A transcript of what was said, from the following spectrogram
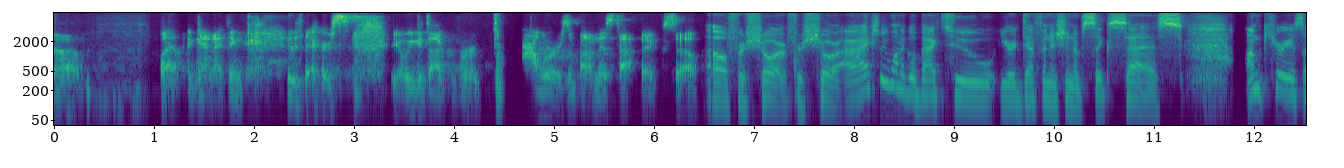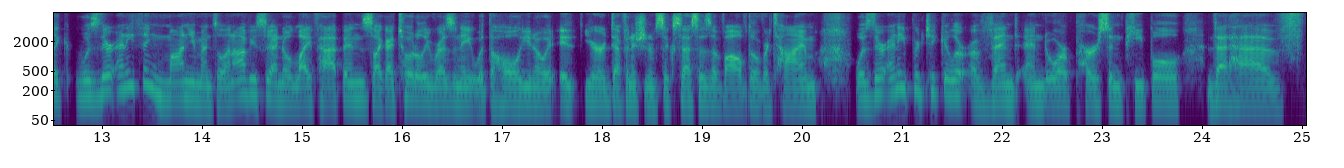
Um, but again, I think there's, you know, we could talk for hours upon this topic. So, oh, for sure, for sure. I actually want to go back to your definition of success. I'm curious, like, was there anything monumental? And obviously, I know life happens. Like, I totally resonate with the whole, you know, it, it, your definition of success has evolved over time. Was there any particular event and or person, people that have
